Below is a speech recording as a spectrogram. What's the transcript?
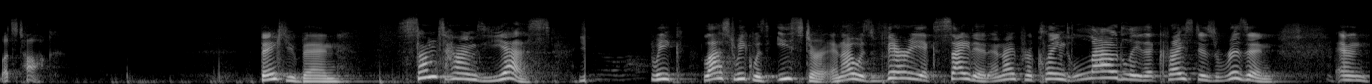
Let's, talk. Thank you, Ben. Sometimes, yes. You know, last week, last week was Easter, and I was very excited, and I proclaimed loudly that Christ is risen. And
